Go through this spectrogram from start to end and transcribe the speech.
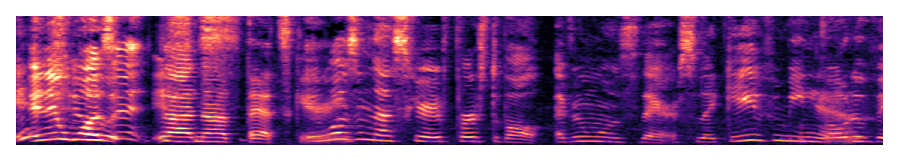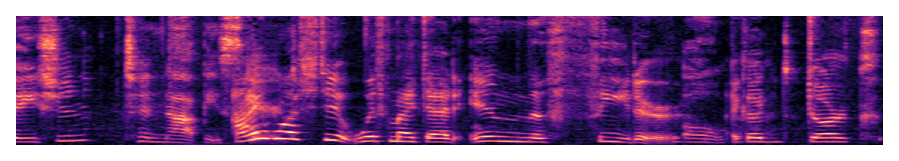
And it wasn't It's that not that scary. It wasn't that scary. First of all, everyone was there, so that gave me Yeah. motivation to not be scared. I watched it with my dad in the theater. Oh, Like a dark,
